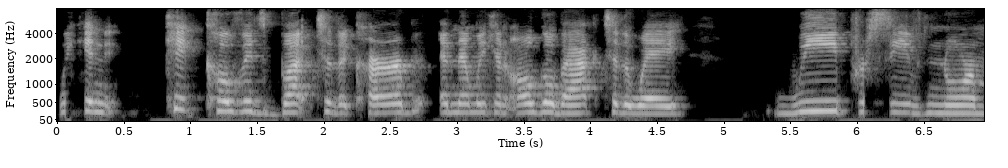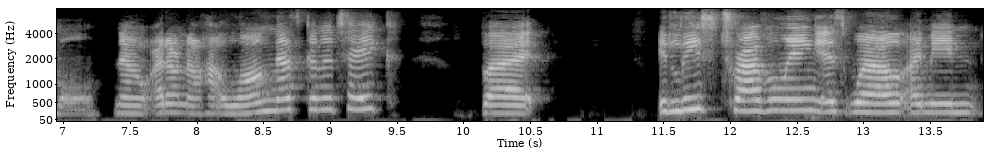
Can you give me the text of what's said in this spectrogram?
we can kick COVID's butt to the curb, and then we can all go back to the way we perceived normal. Now, I don't know how long that's going to take, but at least traveling as well. I mean,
